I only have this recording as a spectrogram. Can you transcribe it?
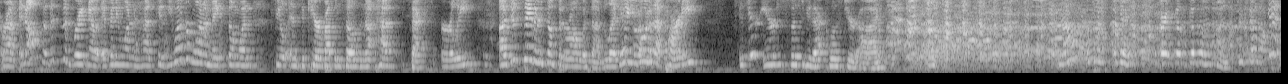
around. And also, this is a great note. If anyone has kids, you ever want to make someone feel insecure about themselves and not have sex early, uh, just say there's something wrong with them. Like, hey, you're going to that party. Is your ear just supposed to be that close to your eye? no? Okay, okay. All right, go, go, go have fun. Just go. Yeah,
